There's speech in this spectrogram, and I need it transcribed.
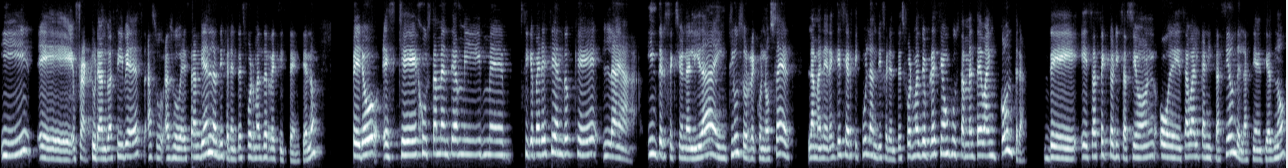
y eh, fracturando así ves, a su, a su vez también las diferentes formas de resistencia, ¿no? Pero es que justamente a mí me sigue pareciendo que la interseccionalidad e incluso reconocer la manera en que se articulan diferentes formas de opresión justamente va en contra de esa sectorización o de esa balcanización de las ciencias, ¿no?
